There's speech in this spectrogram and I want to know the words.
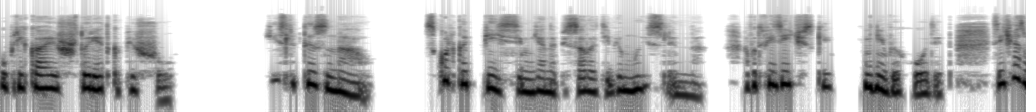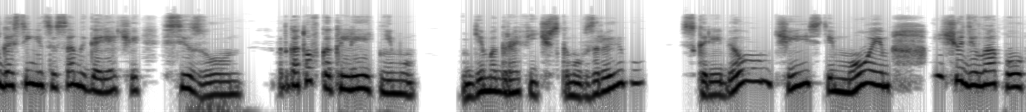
упрекаешь, что редко пишу. Если б ты знал, Сколько писем я написала тебе мысленно, а вот физически не выходит. Сейчас в гостинице самый горячий сезон, подготовка к летнему демографическому взрыву. Скребем, чистим, моем, а еще дела по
